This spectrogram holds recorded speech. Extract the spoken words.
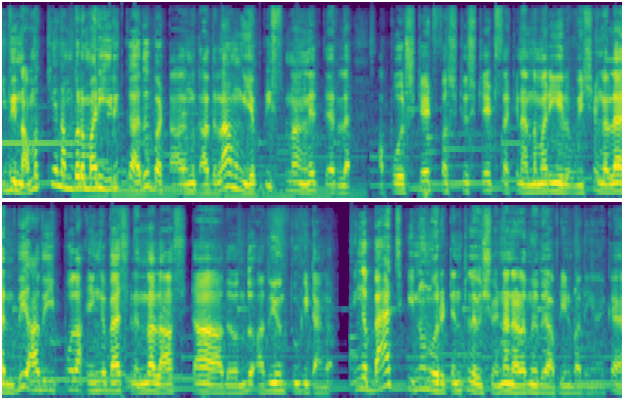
இது நமக்கே நம்புற மாதிரி இருக்காது பட் அவங்க அதெல்லாம் அவங்க எப்படி சொன்னாங்கன்னே தெரில அப்போ ஒரு ஸ்டேட் ஃபஸ்ட்டு ஸ்டேட் செகண்ட் அந்த மாதிரி விஷயங்கள்லாம் இருந்து அது இப்போ தான் எங்கள் பேட்ச்ல இருந்தால் லாஸ்ட்டாக அது வந்து அதையும் தூக்கிட்டாங்க. எங்கள் பேட்ச்க்கு இன்னொன்று ஒரு டென்த்தில் விஷயம் என்ன நடந்தது அப்படின்னு பார்த்தீங்கன்னாக்கா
